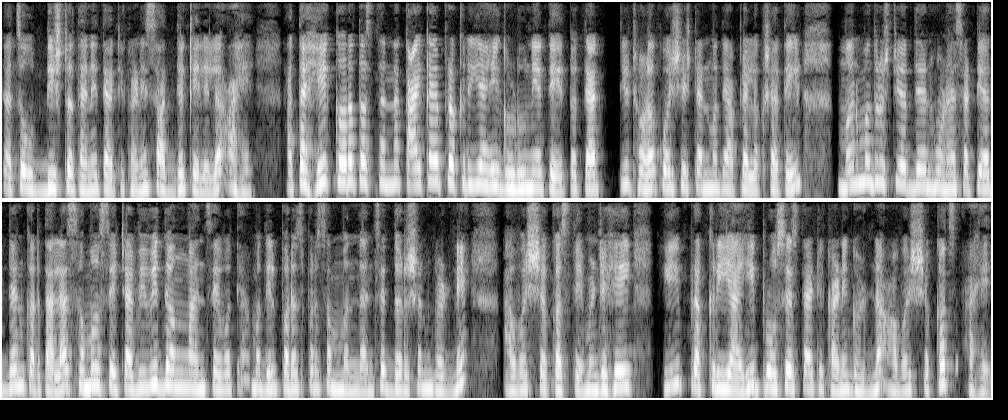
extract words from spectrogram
त्याचं उद्दिष्ट त्याने त्या ठिकाणी साध्य केलेलं आहे. आता हे करत असताना काय काय प्रक्रिया ही घडून येते? तर त्यात ती ठळक वैशिष्ट्यांमध्ये आपल्या लक्षात येईल. मर्मदृष्टी अध्ययन होण्यासाठी अध्ययन करताना समस्येच्या विविध अंगांचे व त्यामधील परस्पर संबंधांचे दर्शन घडणे आवश्यक असते. म्हणजे हे ही प्रक्रिया ही प्रोसेस त्या ठिकाणी घडणं आवश्यकच आहे.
